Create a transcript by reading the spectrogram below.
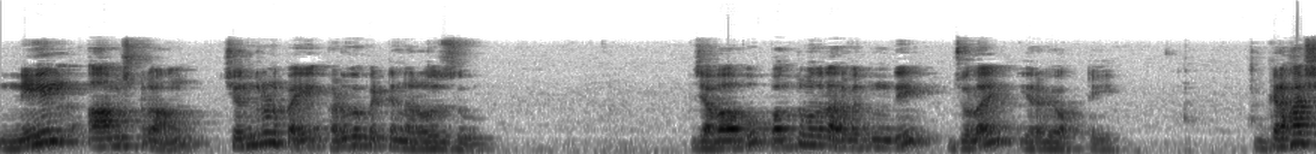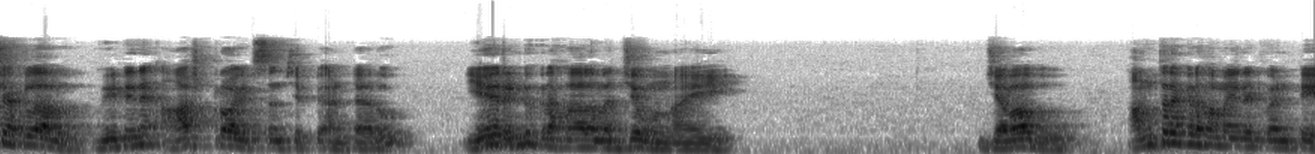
నీల్ ఆమ్స్ట్రాంగ్ చంద్రునిపై అడుగుపెట్టిన రోజు. జవాబు పంతొమ్మిది వందల అరవై తొమ్మిది జూలై ఇరవై ఒకటి. గ్రహ శకలాలు వీటిని ఆస్ట్రాయిడ్స్ అని చెప్పి అంటారు. ఏ రెండు గ్రహాల మధ్య ఉన్నాయి? జవాబు అంతర్గ్రహమైనటువంటి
